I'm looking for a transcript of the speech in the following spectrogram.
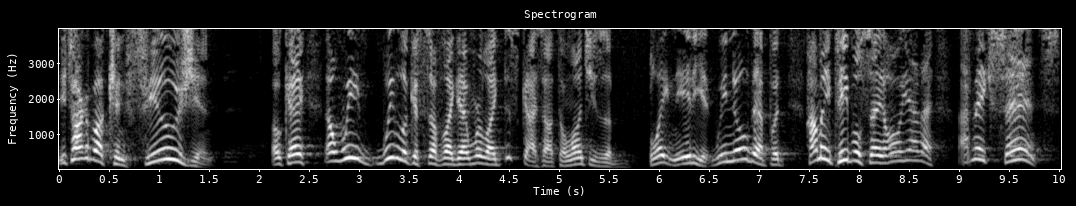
You talk about confusion. Okay? Now we we look at stuff like that and we're like, this guy's out to lunch, he's a blatant idiot. We know that, but how many people say, Oh yeah, that, that makes sense?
